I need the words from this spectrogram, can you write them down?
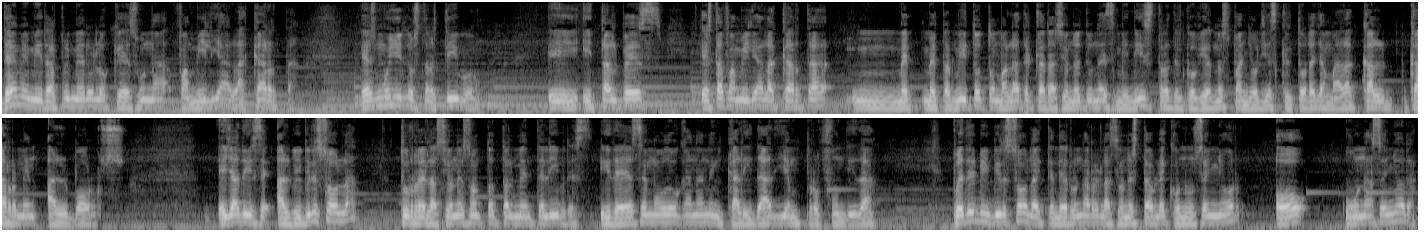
Déjeme mirar primero lo que es una familia a la carta. Es muy ilustrativo y tal vez esta familia, la carta, mm, me, permito tomar las declaraciones de una exministra del gobierno español y escritora llamada Carmen Alborz. Ella dice, al vivir sola, tus relaciones son totalmente libres y de ese modo ganan en calidad y en profundidad. Puedes vivir sola y tener una relación estable con un señor o una señora.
